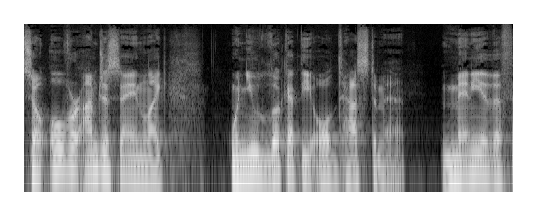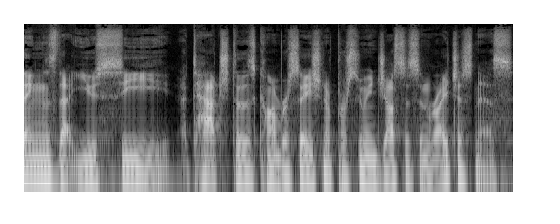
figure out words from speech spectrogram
So over, I'm just saying, like, when you look at the Old Testament, many of the things that you see attached to this conversation of pursuing justice and righteousness,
